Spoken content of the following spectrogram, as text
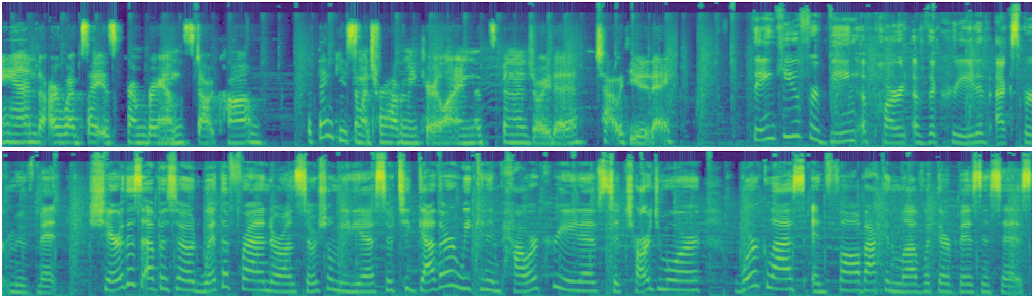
and our website is crembrands.com. But thank you so much for having me, Caroline. It's been a joy to chat with you today. Thank you for being a part of the Creative Expert Movement. Share this episode with a friend or on social media so together we can empower creatives to charge more, work less, and fall back in love with their businesses.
